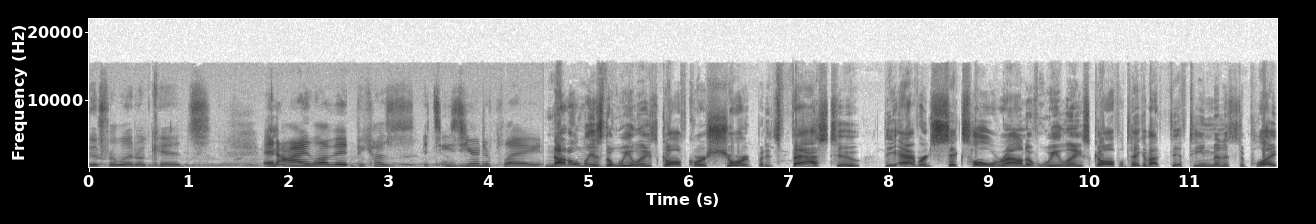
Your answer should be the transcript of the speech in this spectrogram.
good for little kids and I love it because it's easier to play. Not only is the Wee Links golf course short, but it's fast too. The average six hole round of Wee Links golf will take about 15 minutes to play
